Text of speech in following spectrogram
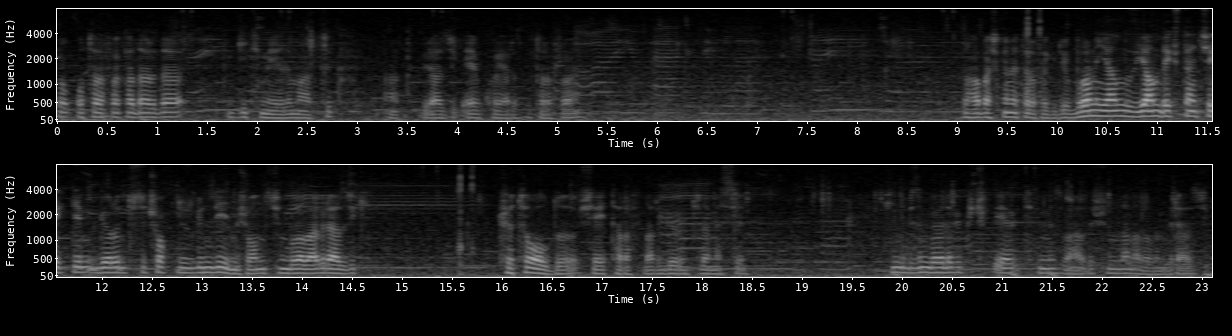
Çok o tarafa kadar da gitmeyelim artık. Artık birazcık ev koyarız bu tarafa. Daha başka ne tarafa gidiyor? Buranın yalnız Yandex'ten çektiğim görüntüsü çok düzgün değilmiş. Onun için buralar birazcık kötü oldu şey tarafları görüntülemesi. Şimdi bizim böyle bir küçük bir ev tipimiz vardı. Şundan alalım birazcık.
